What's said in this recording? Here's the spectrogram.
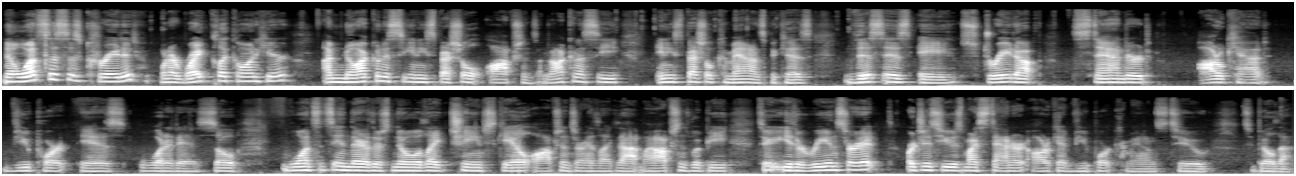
Now once this is created, when I right click on here, I'm not going to see any special options. I'm not going to see any special commands because this is a straight up standard AutoCAD viewport is what it is. So once it's in there, there's no like change scale options or anything like that. My options would be to either reinsert it or just use my standard AutoCAD viewport commands to, to build that.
